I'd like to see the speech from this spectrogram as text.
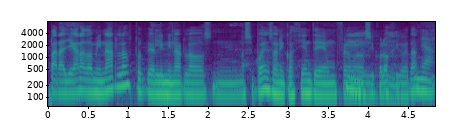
para llegar a dominarlos, porque eliminarlos no se pueden, son inconscientes, un fenómeno Mm, psicológico y tal Ya.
